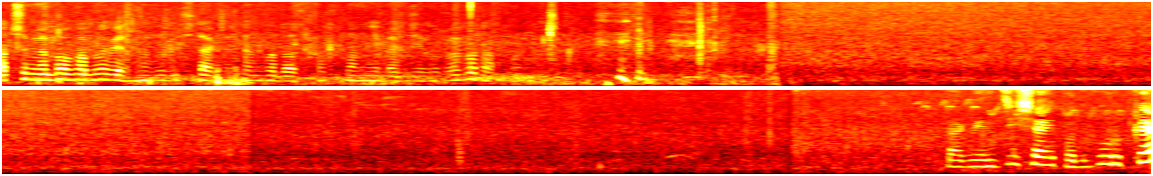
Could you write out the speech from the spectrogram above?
Zobaczymy, bo w ogóle wiesz, może być tak, że ten wodospad tam nie będzie w ogóle woda płynie. Tak więc dzisiaj pod górkę,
